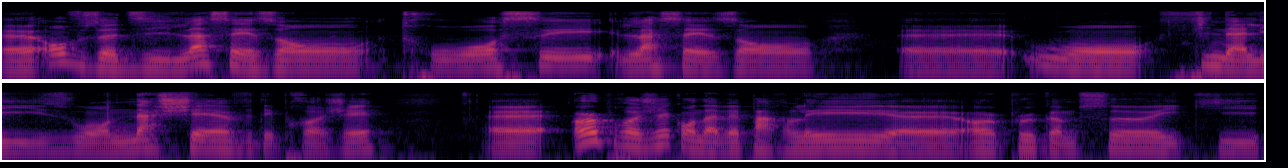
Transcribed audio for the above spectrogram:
Euh, on vous a dit la saison 3, c'est la saison euh, où on finalise, où on achève des projets. Euh, un projet qu'on avait parlé euh, un peu comme ça et qui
